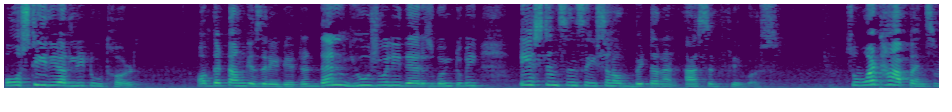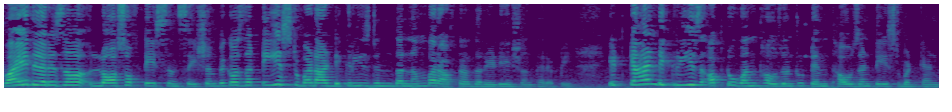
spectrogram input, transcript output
posteriorly two-third of the tongue is irradiated, then usually there is going to be taste and sensation of bitter and acid flavors. So what happens? Why there is a loss of taste sensation? Because the taste bud are decreased in the number after the radiation therapy. It can decrease up to 1000 to 10,000 taste bud can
